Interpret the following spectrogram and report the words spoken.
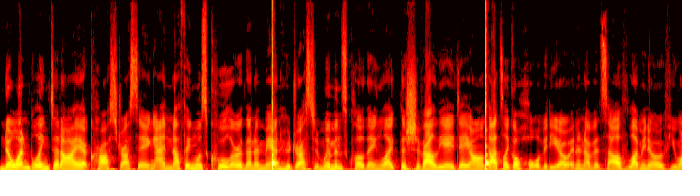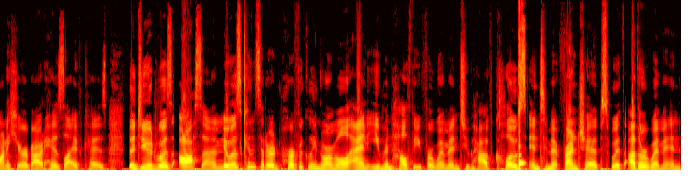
No one blinked an eye at cross dressing, and nothing was cooler than a man who dressed in women's clothing like the Chevalier d'Eon. That's like a whole video in and of itself. Let me know if you want to hear about his life because the dude was awesome. It was considered perfectly normal and even healthy for women to have close, intimate friendships with other women,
